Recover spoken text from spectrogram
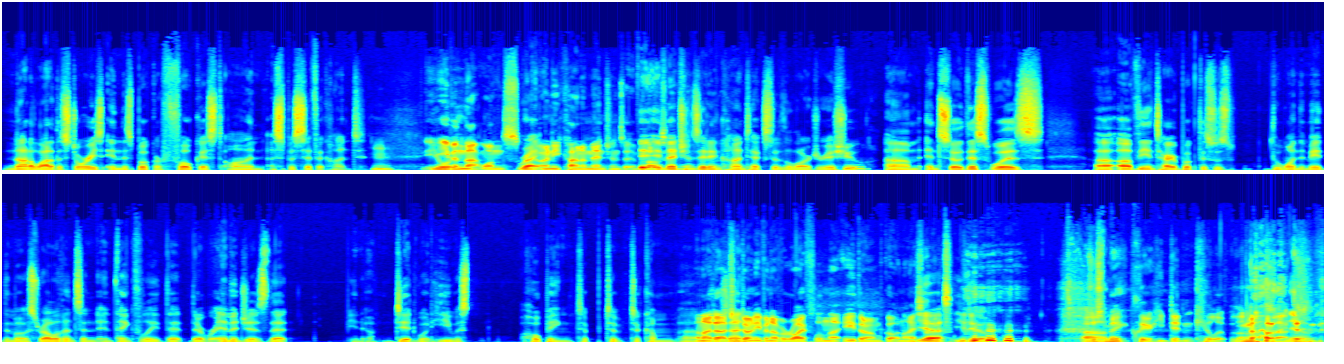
not a lot of the stories in this book are focused on a specific hunt. Your- Even that one's Right. only kind of mentions it in It, passing. it mentions it in context of the larger issue, um, and so this was uh, of the entire book. This was the one that made the most relevance, and, and thankfully that there were images that you know did what he was hoping to to to come. Uh, And I actually don't even have a rifle in that either. I've got an ice Yeah, axe. you do. Just Um, to make it clear, he didn't kill it with an No, ice axe. didn't.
